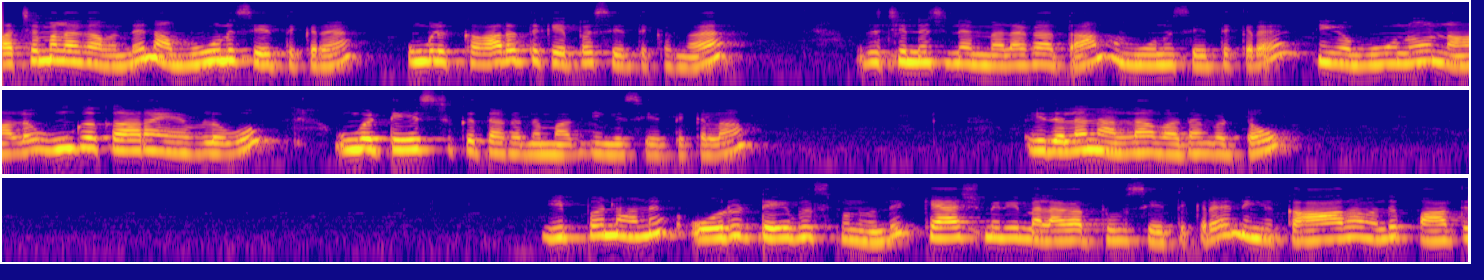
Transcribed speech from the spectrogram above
பச்சை மிளகாய் வந்து நான் மூணு சேர்த்துக்கிறேன். உங்களுக்கு காரத்துக்கு எப்போ சேர்த்துக்கோங்க. இது சின்ன சின்ன மிளகாய் தான் நான் மூணு சேர்த்துக்கிறேன். நீங்கள் மூணோ நாலோ உங்கள் காரம் எவ்வளவோ உங்கள் டேஸ்ட்டுக்கு தகுந்த மாதிரி நீங்கள் சேர்த்துக்கலாம். இதெல்லாம் நல்லா வதங்கட்டும். இப்போ நான் ஒரு டேபிள் ஸ்பூன் வந்து காஷ்மீரி மிளகாத்தூள் சேர்த்துக்கிறேன். நீங்கள் காரம் வந்து பார்த்து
